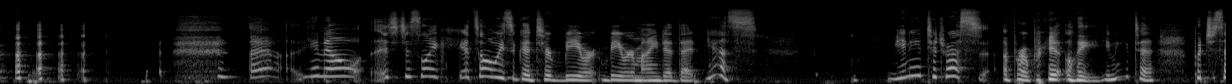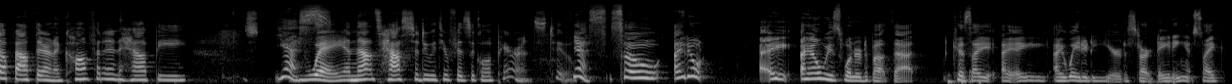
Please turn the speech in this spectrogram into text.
I, you know, it's just like it's always good to be be reminded that yes, you need to dress appropriately. You need to put yourself out there in a confident, happy Yes. way, and that has to do with your physical appearance too. Yes. So I don't I I always wondered about that because I, I I waited a year to start dating. It's like,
